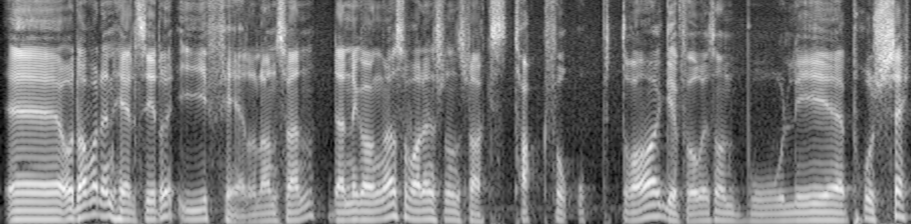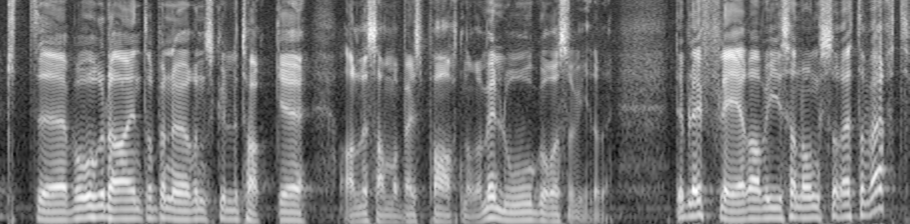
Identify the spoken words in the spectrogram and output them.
Eh, og da var det en helside i Fedrelandsvennen. Denne gangen så var det en sånn slags takk for oppdraget for et sånn boligprosjekt, eh, hvor da entreprenøren skulle takke alle samarbeidspartnere med logoer osv. Det ble flere avisannonser etter hvert.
